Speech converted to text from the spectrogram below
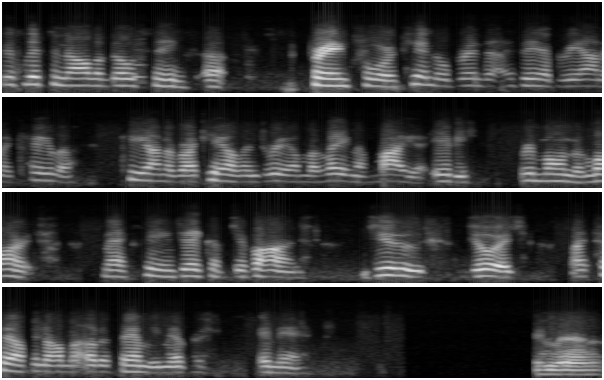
just lifting all of those things up. Praying for Kendall, Brenda, Isaiah, Brianna, Kayla, Kiana, Raquel, Andrea, Melena, Maya, Eddie, Ramona, Lawrence, Maxine, Jacob, Javon, Jude, George, myself, and all my other family members. Amen. Amen.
